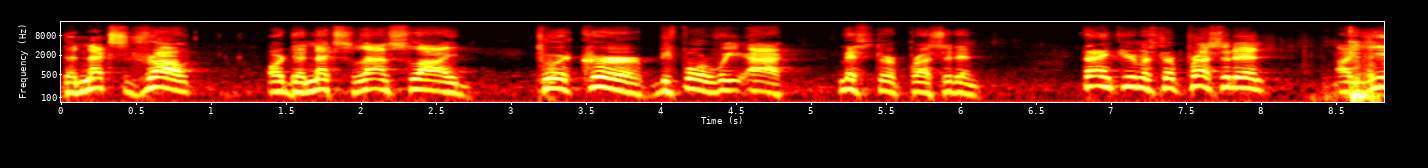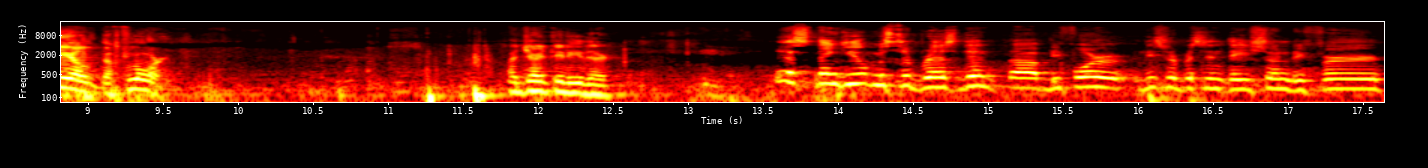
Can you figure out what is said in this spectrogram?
the next drought, or the next landslide to occur before we act, Mr. President. Thank you, Mr. President. I yield the floor. Majority Leader. Yes, thank you, Mr. President. Uh, before this representation refer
